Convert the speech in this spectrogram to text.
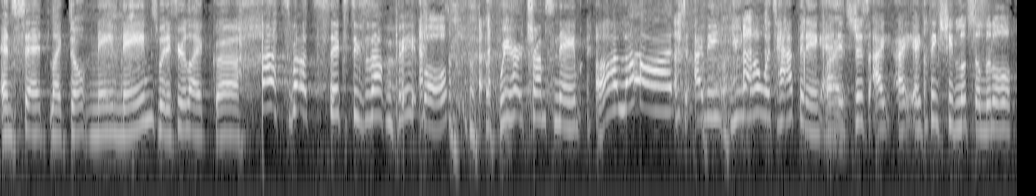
and said, like, don't name names. But if you're like, uh, it's about 60 something people, we heard Trump's name a lot. I mean, you know what's happening. And Right. it's just, I, I, I think she looked a little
